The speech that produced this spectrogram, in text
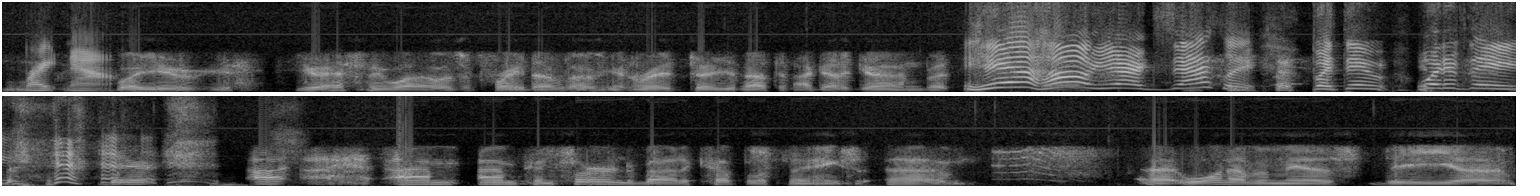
right now? Well, you you asked me what I was afraid of. and I was getting ready to tell you nothing. I got a gun, but yeah, oh yeah, exactly. But they, what if they? I, I, I'm I'm concerned about a couple of things. Um, uh, one of them is the uh,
